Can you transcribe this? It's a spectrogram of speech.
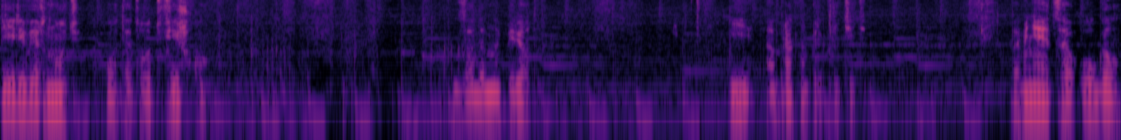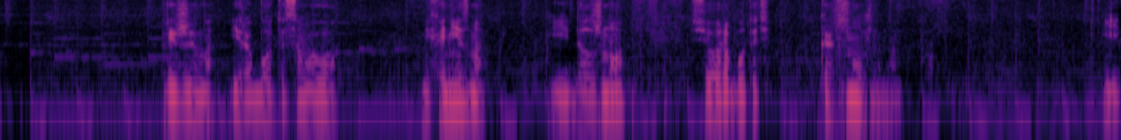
перевернуть вот эту вот фишку задом наперед и обратно прикрутить. Поменяется угол прижима и работы самого механизма и должно все работать как нужно нам. И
